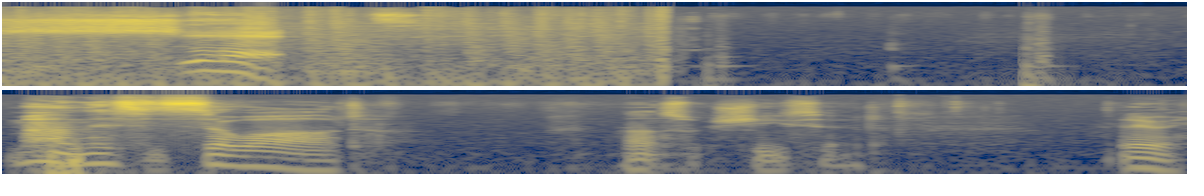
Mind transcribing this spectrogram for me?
Shit! Man, this is so hard. That's what she said. Anyway.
